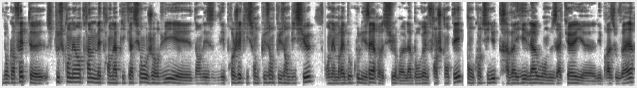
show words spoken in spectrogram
Donc en fait, euh, tout ce qu'on est en train de mettre en application aujourd'hui et dans les, projets qui sont de plus en plus ambitieux, on aimerait beaucoup les faire sur euh, la Bourgogne-Franche-Comté. On continue de travailler là où on nous accueille euh, les bras ouverts.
